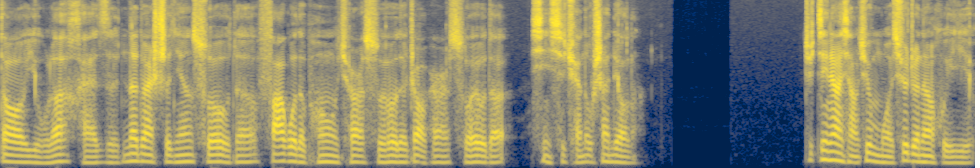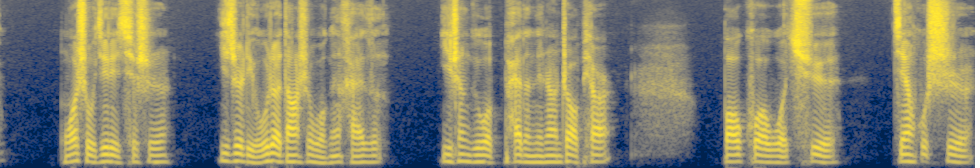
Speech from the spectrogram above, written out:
到有了孩子那段时间所有的发过的朋友圈、所有的照片、所有的信息全都删掉了，就尽量想去抹去这段回忆。我手机里其实一直留着当时我跟孩子医生给我拍的那张照片包括我去监护室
